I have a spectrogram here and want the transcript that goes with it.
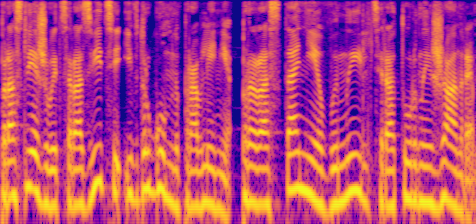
Прослеживается развитие и в другом направлении – прорастание в иные литературные жанры.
